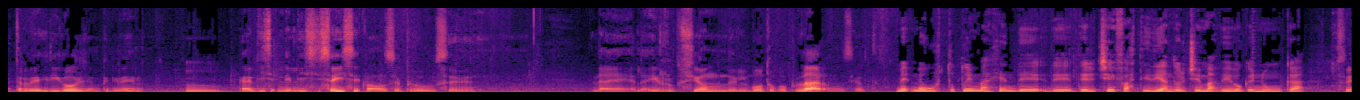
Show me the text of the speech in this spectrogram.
a través de Irigoyen primero. Mm. En el 16 es cuando se produce la, irrupción del voto popular, ¿no es cierto? Me, gustó tu imagen del Che fastidiando, el Che más vivo que nunca. Sí.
